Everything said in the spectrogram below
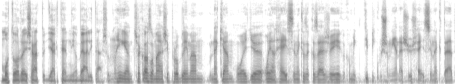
motorra is át tudják tenni a beállításokat. Igen, csak az a másik problémám nekem, hogy olyan helyszínek ezek az ázsiaiak, amik tipikusan ilyen esős helyszínek. Tehát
